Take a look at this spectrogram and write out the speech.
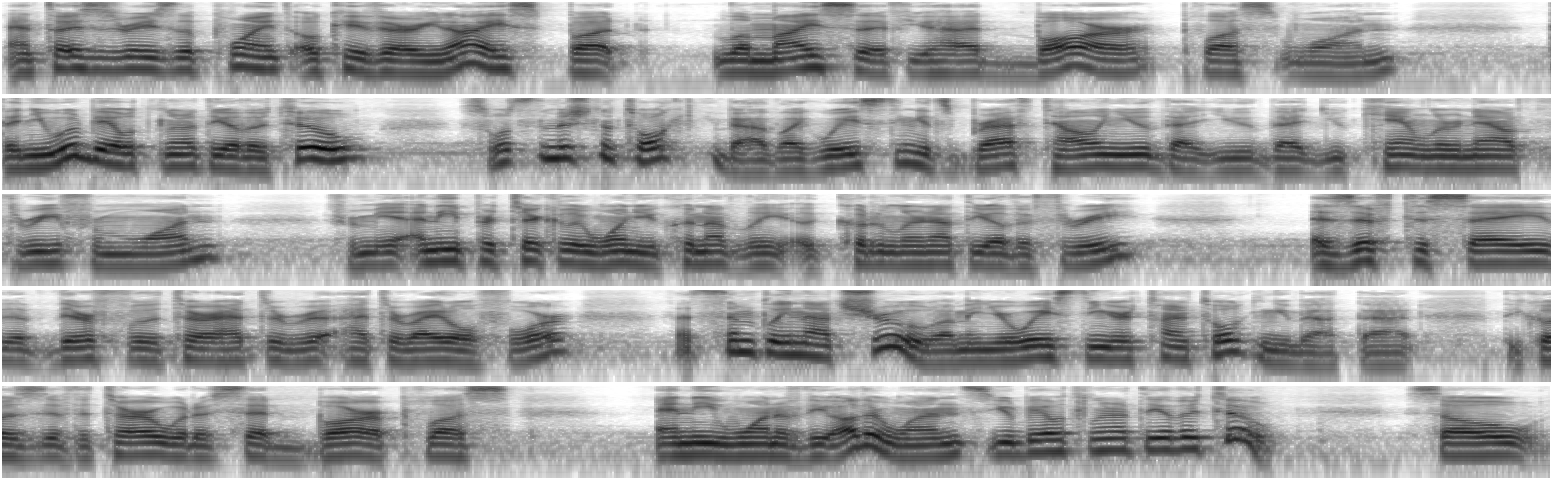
And Taisus raises the point. Okay, very nice, but lamaisa if you had bar plus one, then you would be able to learn the other two. So what's the Mishnah talking about? Like wasting its breath telling you that you that you can't learn out three from one from any particular one you could not couldn't learn out the other three, as if to say that therefore the Torah had to had to write all four. That's simply not true. I mean, you're wasting your time talking about that because if the Torah would have said bar plus any one of the other ones, you'd be able to learn out the other two. So,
